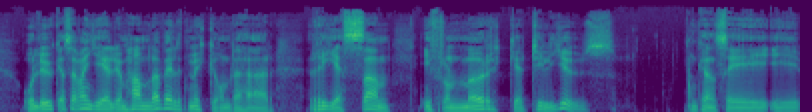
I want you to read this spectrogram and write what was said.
Och Lukas evangelium handlar väldigt mycket om det här resan ifrån mörker till ljus. Man kan se i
